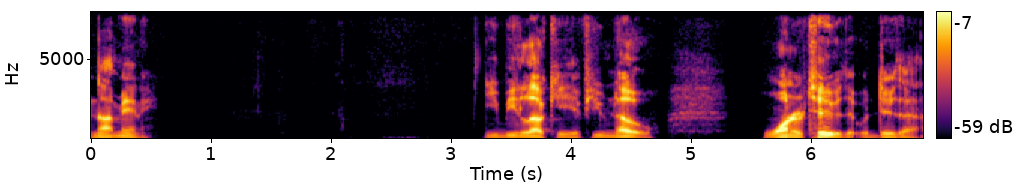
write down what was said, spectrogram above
Not many. You'd be lucky if you know one or two that would do that.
